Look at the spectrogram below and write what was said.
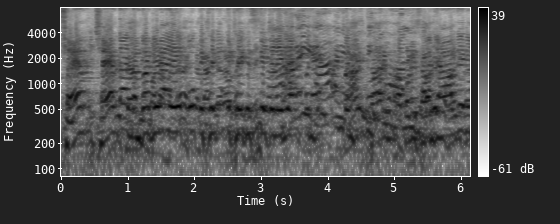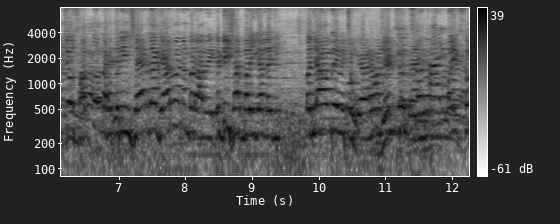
ਸ਼ਹਿਰ ਸ਼ਹਿਰ ਦਾ ਨੰਬਰ ਜਿਹੜਾ ਹੈ ਉਹ ਕਿੱਥੇ ਤੋਂ ਕਿੱਥੇ ਖਿਸ ਕੇ ਚਲੇ ਗਿਆ? ਆਪਣੇ ਪੰਜਾਬ ਦੇ ਵਿੱਚੋਂ ਸਭ ਤੋਂ ਬਿਹਤਰੀਨ ਸ਼ਹਿਰ ਦਾ 11ਵਾਂ ਨੰਬਰ ਆਵੇ ਕਿੱਡੀ ਸ਼ਰਮ ਵਾਲੀ ਗੱਲ ਹੈ ਜੀ। ਪੰਜਾਬ ਦੇ ਵਿੱਚੋਂ ਜੇ 100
